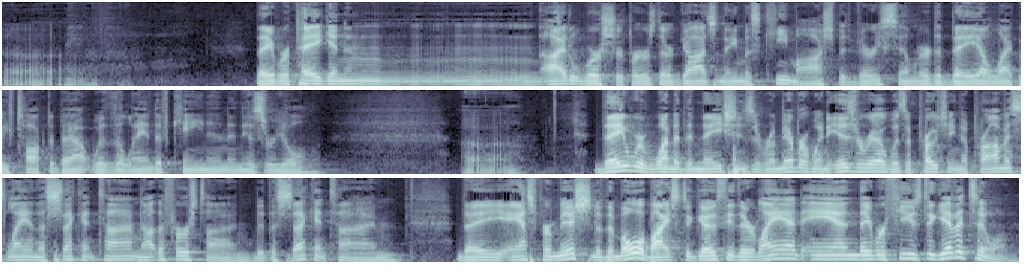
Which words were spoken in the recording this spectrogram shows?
Uh, they were pagan idol worshippers. Their god's name was Chemosh, but very similar to Baal, like we've talked about with the land of Canaan and Israel. Uh, they were one of the nations. And remember when Israel was approaching the promised land the second time? Not the first time, but the second time. They asked permission of the Moabites to go through their land, and they refused to give it to them.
